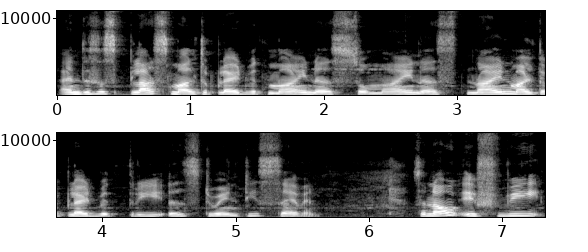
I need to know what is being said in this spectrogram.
and this is plus multiplied with minus so minus 9 multiplied with 3 is 27 so now if we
